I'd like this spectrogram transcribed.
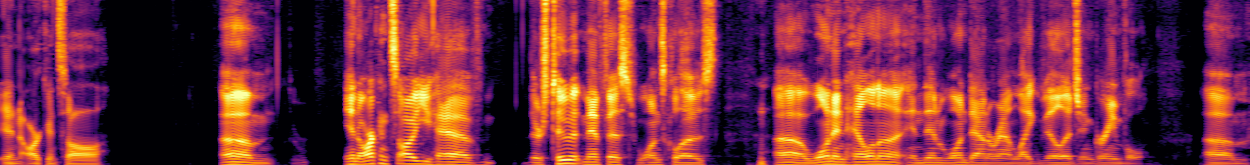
in Arkansas? um, in Arkansas, you have there's two at Memphis. One's closed. uh, one in Helena, and then one down around Lake Village in Greenville. Um,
